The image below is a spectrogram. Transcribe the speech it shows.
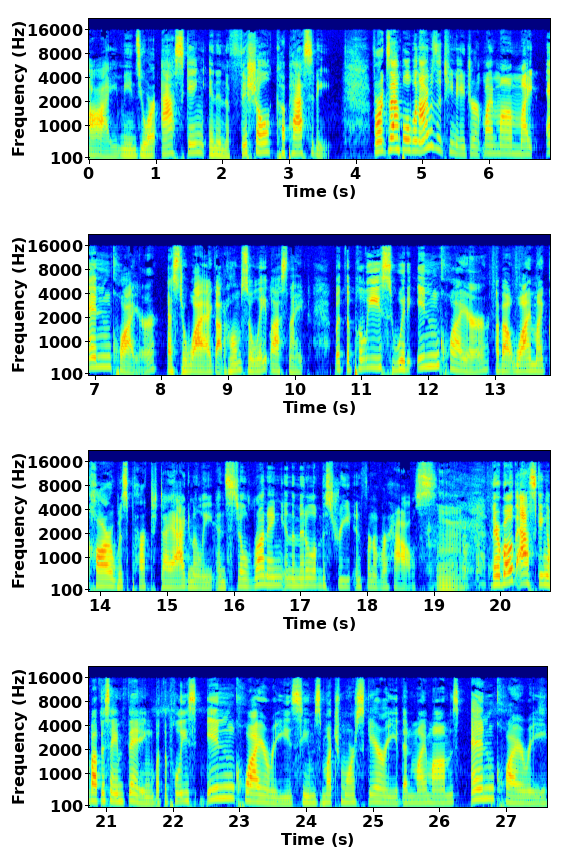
I, means you're asking in an official capacity. For example, when I was a teenager, my mom might inquire as to why I got home so late last night, but the police would inquire about why my car was parked diagonally and still running in the middle of the street in front of her house. Mm. They're both asking about the same thing, but the police inquiry seems much more scary than my mom's enquiry,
